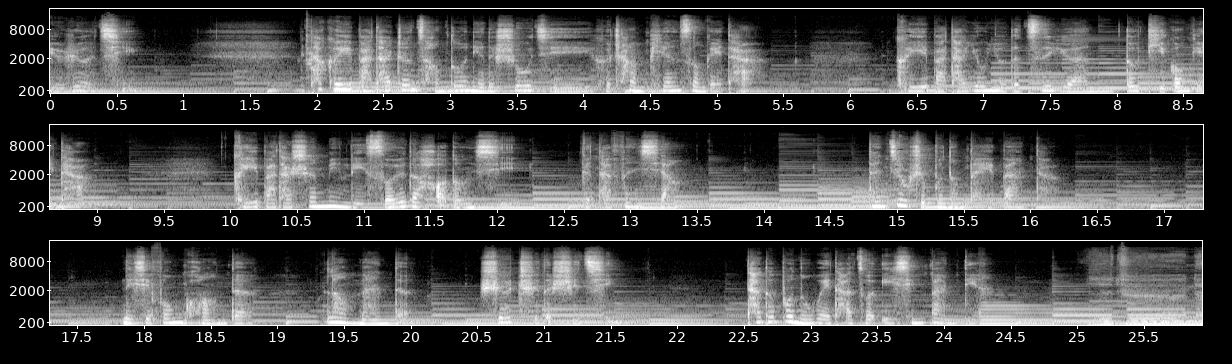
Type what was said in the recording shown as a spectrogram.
与热情。她可以把她珍藏多年的书籍和唱片送给他，可以把她拥有的资源都提供给他，可以把她生命里所有的好东西跟他分享，但就是不能陪伴他。那些疯狂的。浪漫的、奢侈的事情，他都不能为他做一星半点。一只鸟。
